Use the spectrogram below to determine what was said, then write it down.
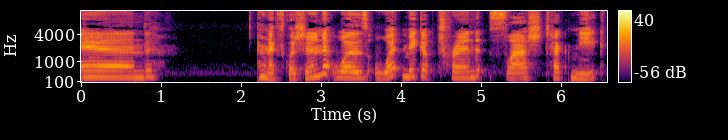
And her next question was what makeup trend slash technique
